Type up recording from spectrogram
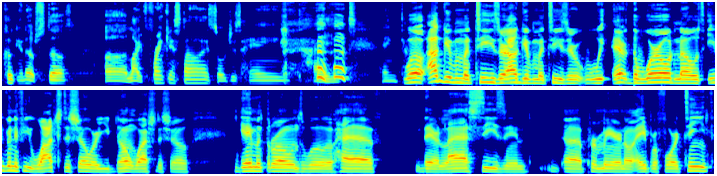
cooking up stuff uh, like Frankenstein. So just hang tight. hang tight. Well, I'll give him a teaser. I'll give him a teaser. We the world knows, even if you watch the show or you don't watch the show, Game of Thrones will have their last season uh, premiering on April fourteenth.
